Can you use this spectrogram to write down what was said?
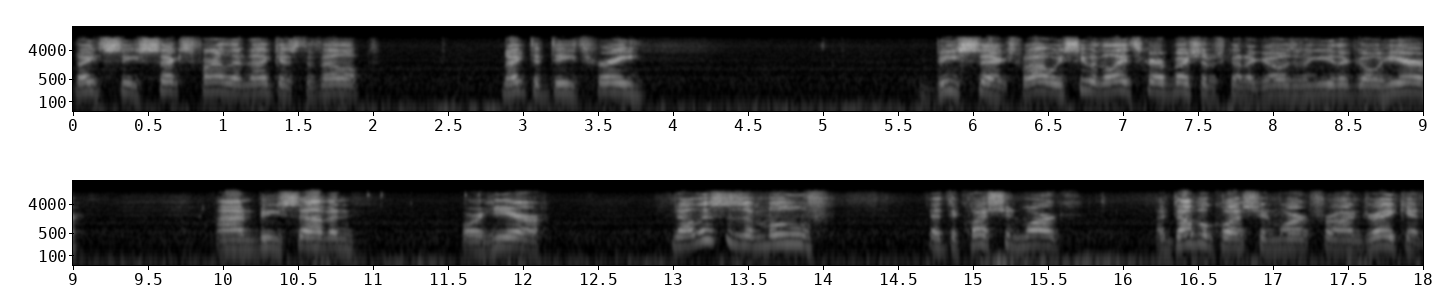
Knight c6, finally the knight gets developed. Knight to d3. b6. Well, we see where the light square bishop is going to go. Is it gonna either go here on b7 or here? Now, this is a move that the question mark, a double question mark for Andreikin.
